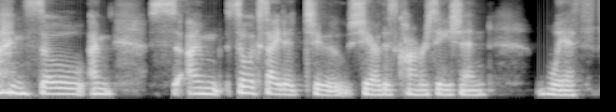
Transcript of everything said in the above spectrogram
I'm so I'm so, I'm so excited to share this conversation with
